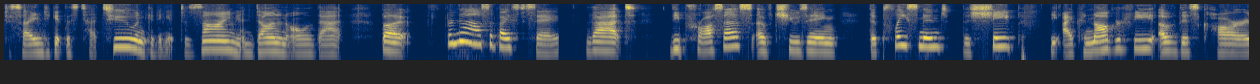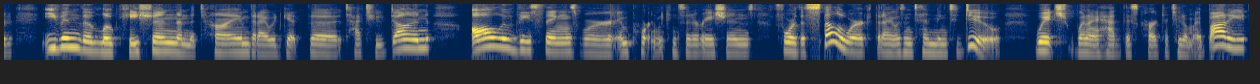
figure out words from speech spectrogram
deciding to get this tattoo and getting it designed and done and all of that. But for now, suffice to say that the process of choosing the placement, the shape, the iconography of this card, even the location and the time that I would get the tattoo done, all of these things were important considerations for the spell work that I was intending to do, which when I had this card tattooed on my body,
